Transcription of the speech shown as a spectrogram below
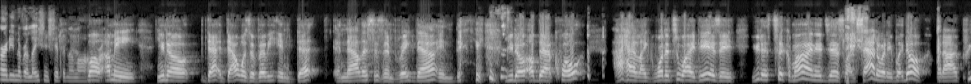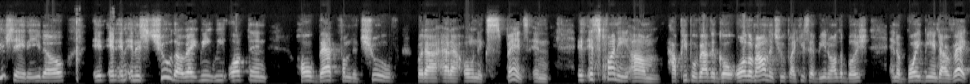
hurting the relationship in the long well, run. I mean, you know, that that was a very in-depth analysis and breakdown and you know of that quote. I had like one or two ideas, and you just took mine and just like sat on it. But no, but I appreciate it, you know. It, and, and, and it's true though, right? We we often hold back from the truth, but at our own expense. And it, it's funny um, how people rather go all around the truth, like you said, being on the bush, and avoid being direct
